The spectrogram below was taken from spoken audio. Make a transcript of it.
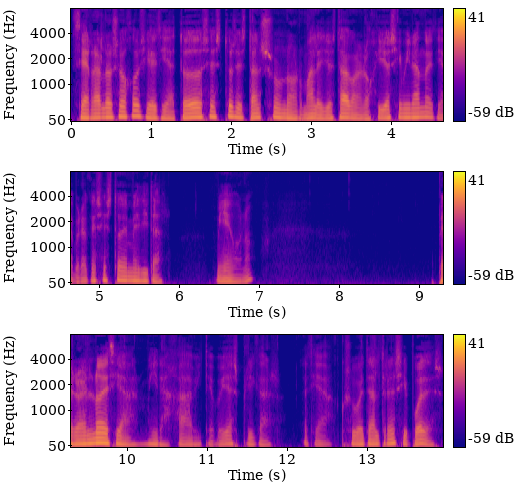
cerrar los ojos y decía, todos estos están subnormales. Yo estaba con el ojillo así mirando y decía, pero ¿qué es esto de meditar? Mi ego, ¿no? Pero él no decía, mira Javi, te voy a explicar. Decía, súbete al tren si puedes.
